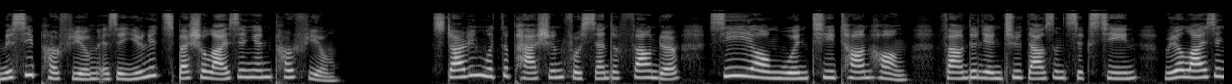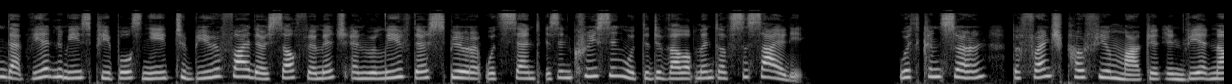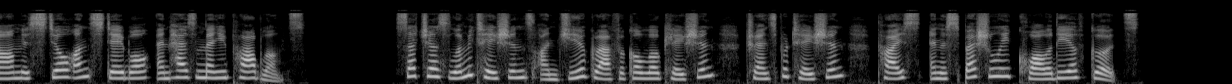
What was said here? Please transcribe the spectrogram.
MISSI Perfume is a unit specializing in perfume. Starting with the passion for scent of founder, CEO Nguyen Thi Thanh Huong, founded in 2016, realizing that Vietnamese people's need to beautify their self-image and relieve their spirit with scent is increasing with the development of society. With concern, the French perfume market in Vietnam is still unstable and has many problems such as limitations on geographical location, transportation, price, and especially quality of goods.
